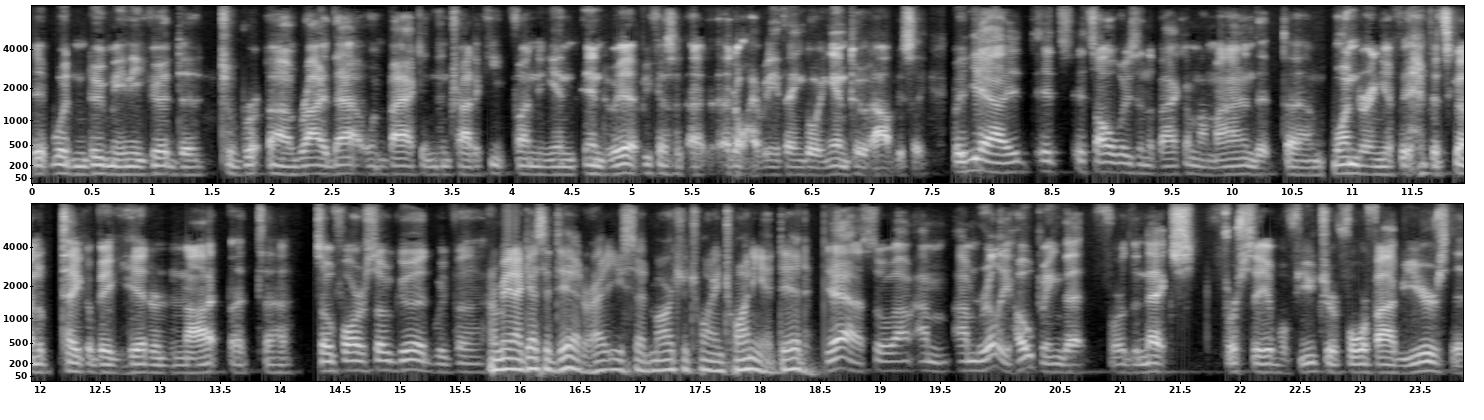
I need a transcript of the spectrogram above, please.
it wouldn't do me any good to to uh, ride that one back and then try to keep funding in, into it because I, I, don't have anything going into it, obviously. But yeah, it, it's it's always in the back of my mind that um, wondering if if it's going to take a big hit or not. But uh, so far so good. We've. Uh, I mean, I guess it did, right? You said March of 2020, it did. Yeah, so I'm I'm really hoping that for the next foreseeable future, four or five years, that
